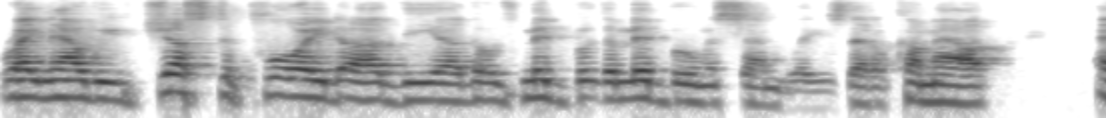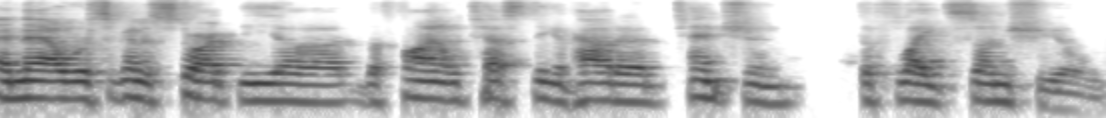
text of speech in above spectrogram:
Right now, we've just deployed uh, the uh, those mid the mid boom assemblies that'll come out and now we're going to start the, uh, the final testing of how to tension the flight sun shield.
